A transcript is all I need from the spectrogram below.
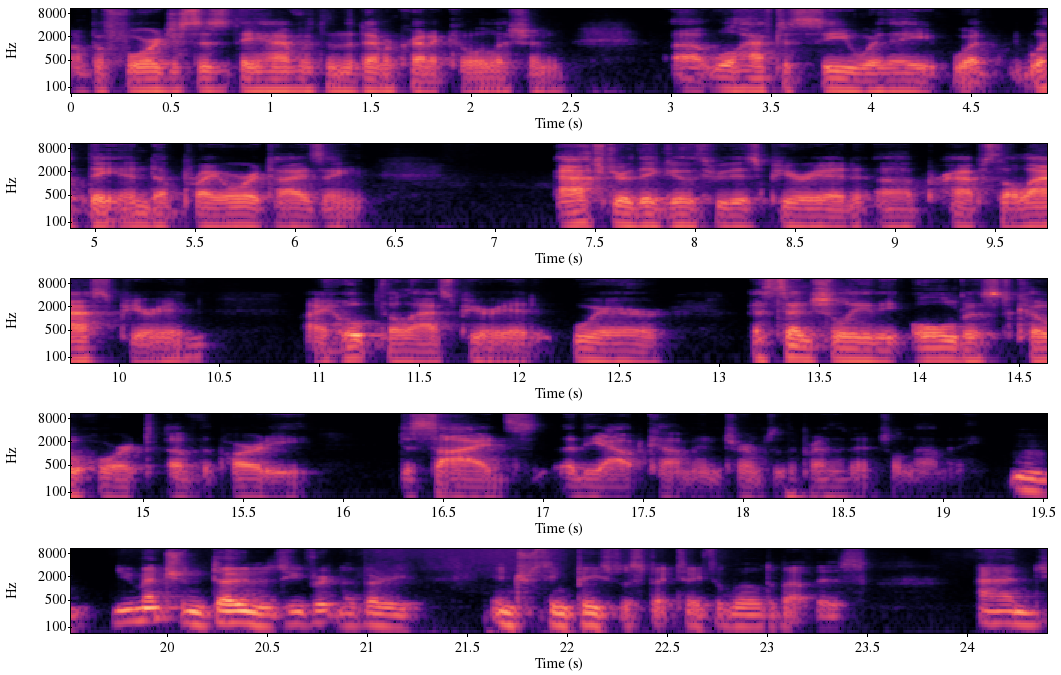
uh, before, just as they have within the Democratic coalition uh, we'll have to see where they what what they end up prioritizing after they go through this period, uh, perhaps the last period. I hope the last period where essentially the oldest cohort of the party decides the outcome in terms of the presidential nominee. Mm. You mentioned donors. You've written a very interesting piece for Spectator World about this, and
